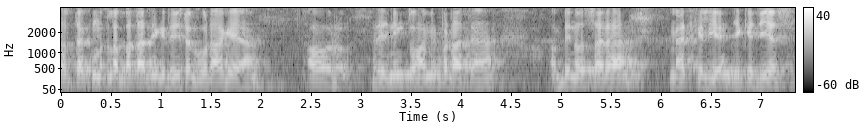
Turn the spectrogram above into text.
तब तक मतलब बता दी कि डिजिटल बोर्ड आ गया और रीजनिंग तो हम ही पढ़ाते हैं। और विनोद सर है मैथ के लिए जी के जी एस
